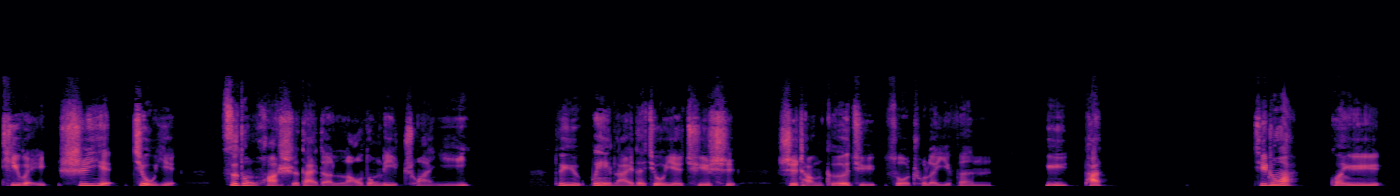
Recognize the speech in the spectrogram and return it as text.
题为《失业就业自动化时代的劳动力转移》，对于未来的就业趋势、市场格局做出了一份预判。其中啊，关于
